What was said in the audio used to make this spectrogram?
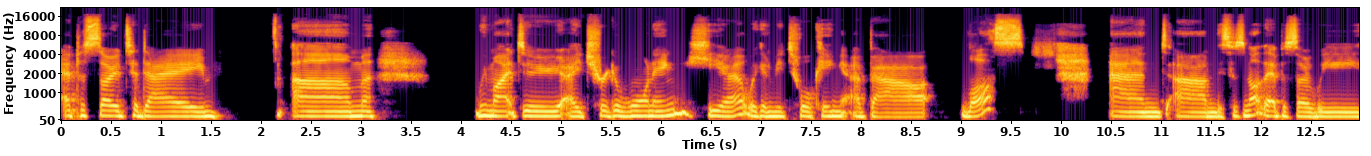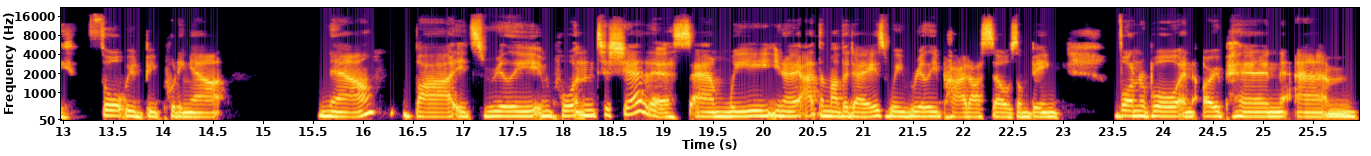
episode today. Um, we might do a trigger warning here. We're going to be talking about loss. And um, this was not the episode we thought we'd be putting out now, but it's really important to share this. And we, you know, at the Mother Daze, we really pride ourselves on being vulnerable and open. Um,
